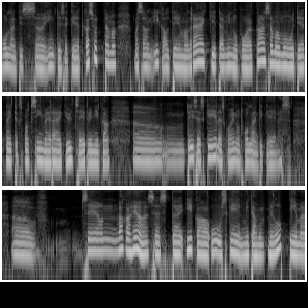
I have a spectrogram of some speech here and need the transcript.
Hollandis äh, inglise keelt kasutama. ma saan igal teemal rääkida, minu poeg ka samamoodi, et näiteks Maksim ei räägi üldse Edviniga äh, teises keeles kui ainult hollandi keeles äh, see on väga hea, sest iga uus keel, mida me õpime,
